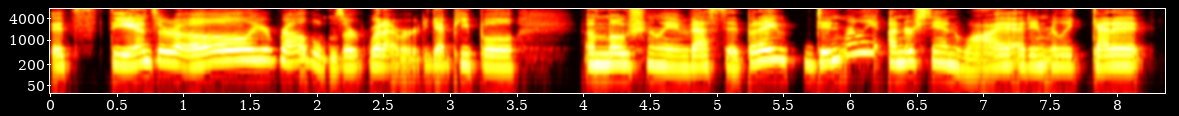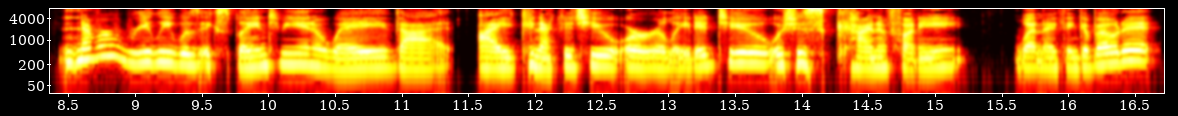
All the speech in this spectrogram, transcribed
It's the answer to all your problems or whatever to get people emotionally invested. But I didn't really understand why. I didn't really get it never really was explained to me in a way that I connected to or related to, which is kind of funny when I think about it.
